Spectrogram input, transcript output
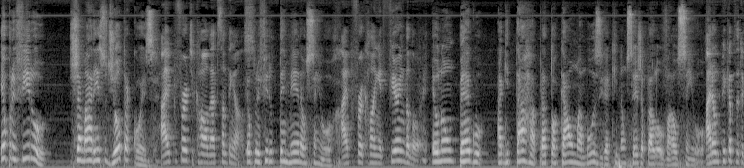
Eu prefiro chamar isso de outra coisa. I prefer to call that something else. Eu prefiro temer ao Senhor. I prefer calling it fearing the Lord. Eu não pego a guitarra para tocar uma música que não seja para louvar o Senhor. I don't pick up the,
